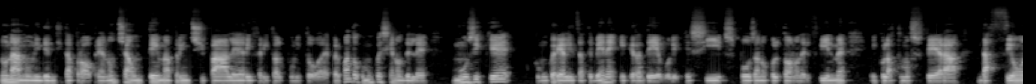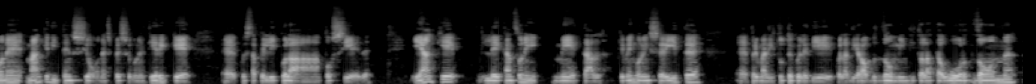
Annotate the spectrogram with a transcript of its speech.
non hanno un'identità propria, non c'è un tema principale riferito al punitore, per quanto comunque siano delle musiche comunque realizzate bene e gradevoli, che si sposano col tono del film e con l'atmosfera d'azione, ma anche di tensione, spesso e volentieri, che eh, questa pellicola possiede. E anche le canzoni metal che vengono inserite, eh, prima di tutte quelle di, quella di Rob Zombie intitolata Warzone,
